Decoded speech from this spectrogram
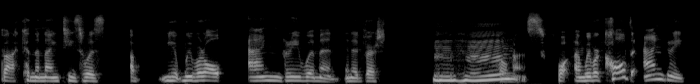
back in the nineties was a, we were all angry women in adverse mm-hmm. comments, and we were called angry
